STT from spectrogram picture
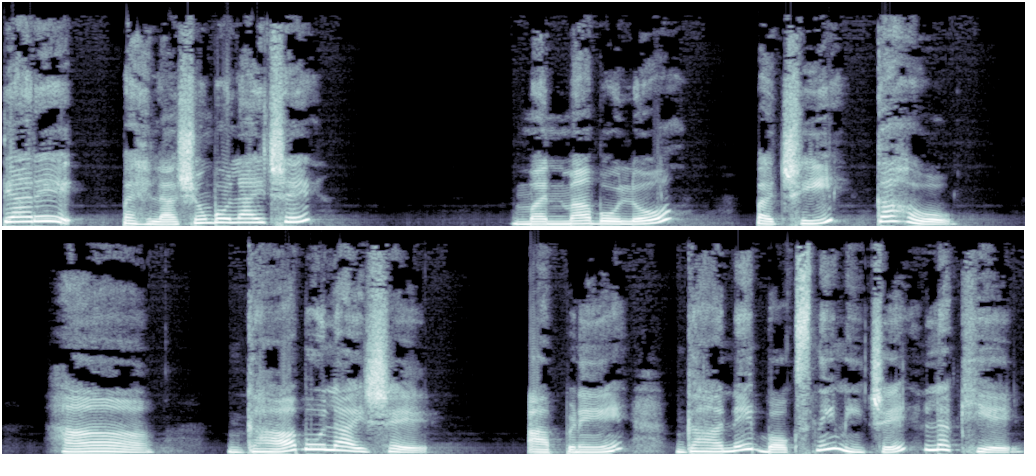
ત્યારે પહેલા શું બોલાય છે? મનમાં બોલો, પછી કહો. હા, ઘા બોલાય છે. આપણે ઘાને બોક્સની નીચે લખીએ.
